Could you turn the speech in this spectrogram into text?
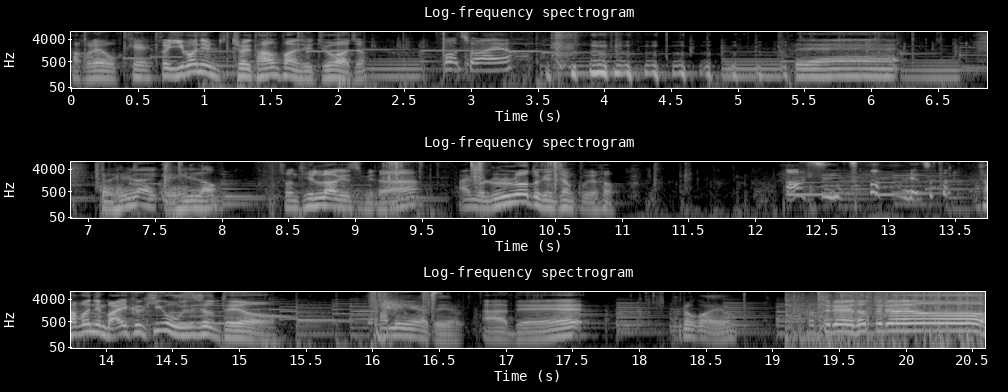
아 그래요 오케이 그럼 2번님 저희 다음 판 저희 듀오 하죠 어, 좋아요. 네. 저 힐러 할게요, 힐러. 전 딜러 하겠습니다 아니 뭐 룰러도 괜찮고요 아, 진짜? 왜 저? 4번님 마이크 키고 웃으셔도 돼요 파밍해야 돼요. 아 네 들어가요. 터뜨려요 터뜨려요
